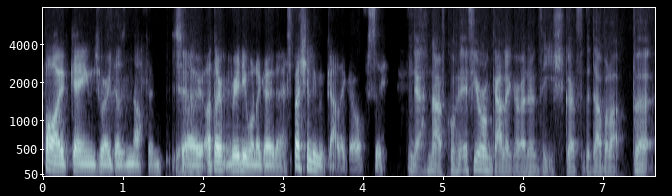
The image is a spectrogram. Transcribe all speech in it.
five games where he does nothing. So I don't really want to go there, especially with Gallagher, obviously. Yeah, no, of course. If you're on Gallagher, I don't think you should go for the double up. But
